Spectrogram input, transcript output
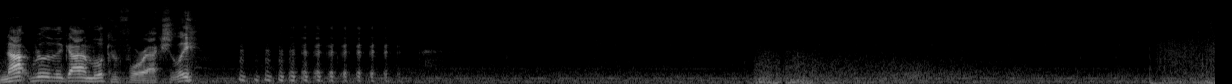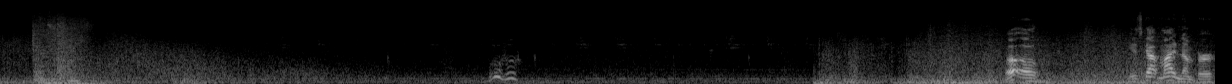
Not really the guy I'm looking for, actually. Uh-oh. He's got my number.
